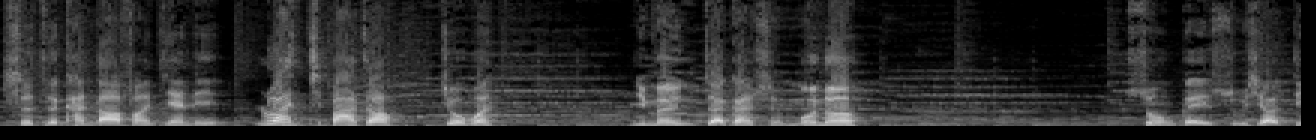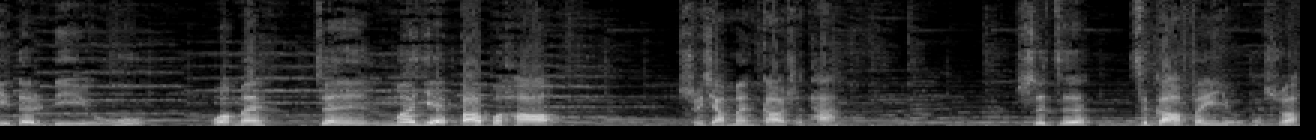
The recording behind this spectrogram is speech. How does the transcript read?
狮子看到房间里乱七八糟，就问。你们在干什么呢？送给鼠小弟的礼物，我们怎么也包不好。鼠小妹告诉他，狮子自告奋勇的说：“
